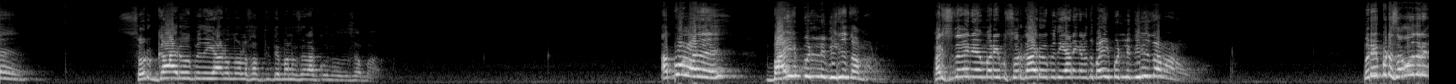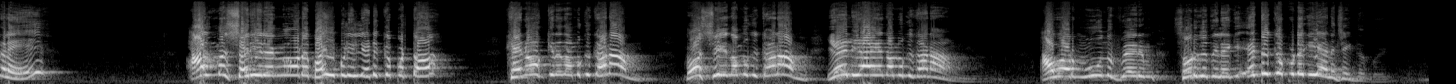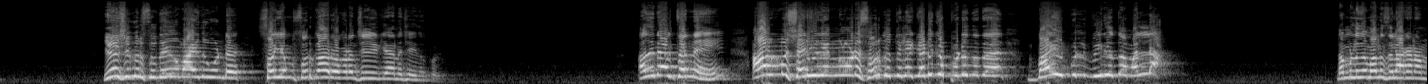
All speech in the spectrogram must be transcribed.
സ്വർഗാരോപിതയാണെന്നുള്ള സത്യത്തെ മനസ്സിലാക്കുന്നത് സഭ. അപ്പോൾ അത് ബൈബിളിന് വിരുദ്ധമാണോ? പരിശുദ്ധനെ പറയും സ്വർഗാരോപിതയാണെങ്കിൽ അത് ബൈബിളിന് വിരുദ്ധമാണോ? പ്രിയപ്പെട്ട സഹോദരങ്ങളെ ആത്മശരീരങ്ങളോട് ബൈബിളിൽ എടുക്കപ്പെട്ട ഹെനോക്കിനെ നമുക്ക് കാണാം മോശയെ നമുക്ക് കാണാം ഏലിയായെ നമുക്ക് കാണാം. അവർ മൂന്ന് പേരും സ്വർഗത്തിലേക്ക് എടുക്കപ്പെടുകയാണ് ചെയ്തത്. യേശു ക്രിസ്തു ദൈവമായതുകൊണ്ട് സ്വയം സ്വർഗാരോഹണം ചെയ്യുകയാണ് ചെയ്തത്. അതിനാൽ തന്നെ ആത്മശരീരങ്ങളോടെ സ്വർഗത്തിലേക്ക് എടുക്കപ്പെടുന്നത് ബൈബിൾ വിരുദ്ധമല്ല. നമ്മളിത് മനസ്സിലാക്കണം.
